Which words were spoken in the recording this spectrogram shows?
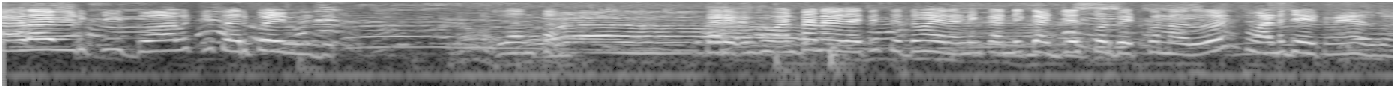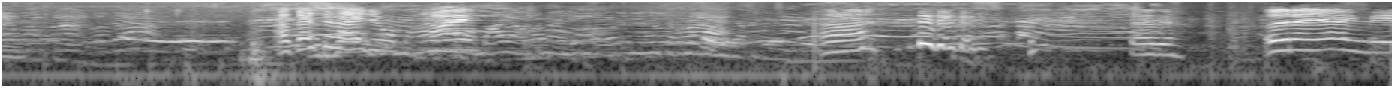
హడావిడికి గోలకి సరిపోయింది ఇది. ఇదంతా. సరే ఇంక వంట అనేది అయితే సిద్ధమయ్యారండి ఇంకా అన్ని కట్ చేసి కూడా పెట్టుకున్నారు. ఇంక వంట చేయటమే అదిగోండి. ఆకాశ హాయ్ హాయ్. అదే. అయింది?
